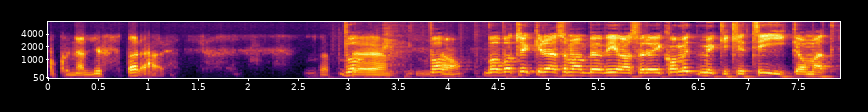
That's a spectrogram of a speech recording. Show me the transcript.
och kunna lyfta det här. Att, vad, eh, vad, ja. vad, vad, tycker du som man behöver göra? För det har ju kommit mycket kritik om att,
